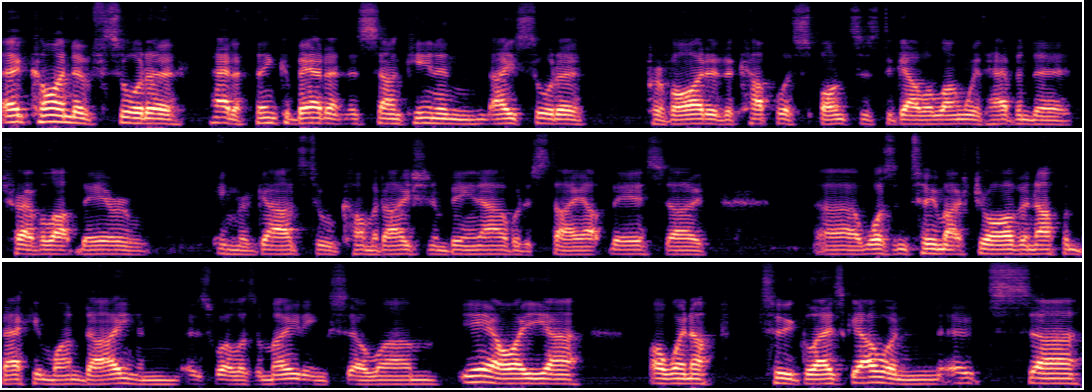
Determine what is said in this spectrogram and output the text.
it kind of sort of had to think about it and it sunk in, and they sort of provided a couple of sponsors to go along with having to travel up there in regards to accommodation and being able to stay up there. So uh, wasn't too much driving up and back in one day, and as well as a meeting. So um, yeah, I uh, I went up to Glasgow, and it's uh,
